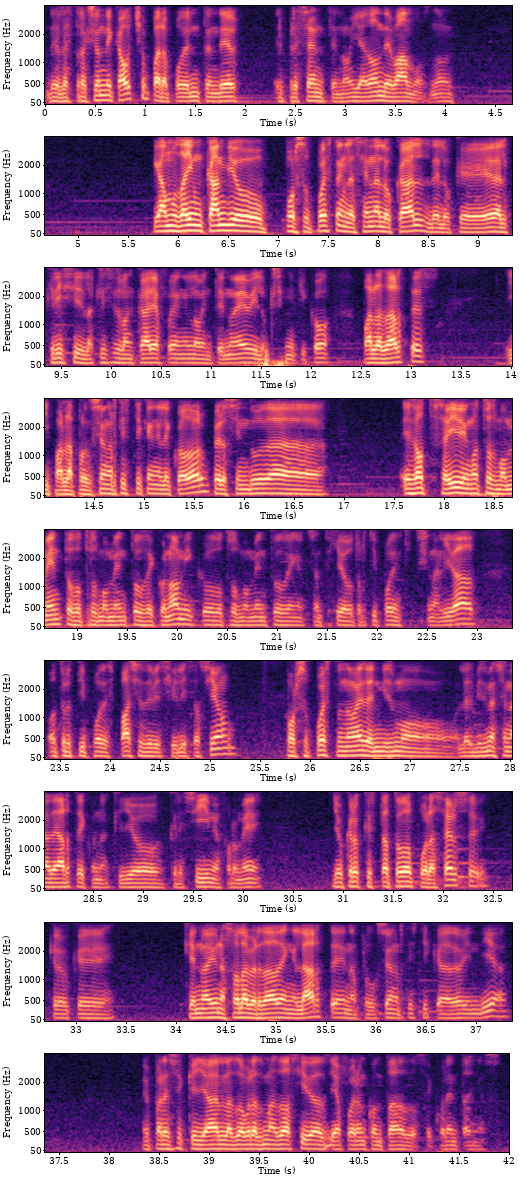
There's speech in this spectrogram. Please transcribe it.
de la extracción de caucho para poder entender el presente ¿no? y a dónde vamos. ¿no? Digamos, hay un cambio, por supuesto, en la escena local de lo que era el crisis, la crisis bancaria fue en el 99 y lo que significó para las artes y para la producción artística en el Ecuador, pero sin duda es otro, se vive en otros momentos, otros momentos económicos, otros momentos en el que se han tejido otro tipo de institucionalidad, otro tipo de espacios de visibilización. Por supuesto, no es el mismo, la misma escena de arte con la que yo crecí, me formé. Yo creo que está todo por hacerse. Creo que, que no hay una sola verdad en el arte, en la producción artística de hoy en día. Me parece que ya las obras más ácidas ya fueron contadas hace 40 años.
